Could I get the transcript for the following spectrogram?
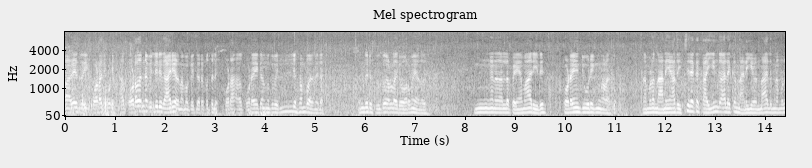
മഴയത്ത് ഈ കുട ചൂടി ആ കുട തന്നെ വലിയൊരു കാര്യമാണ് നമുക്ക് ചെറുപ്പത്തിൽ കുട ആ കുടയൊക്കെ നമുക്ക് വലിയ സംഭവമായിരുന്നില്ല എന്തൊരു സുഖമുള്ള ഒരു ഓർമ്മയാണത് ഇങ്ങനെ നല്ല പേമാരിയിൽ കുടയും ചൂടിയും നടക്കും. നമ്മൾ നനയാതെ ഇച്ചിരിയൊക്കെ കൈയും കാലൊക്കെ നനയും. എന്നാലും നമ്മൾ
